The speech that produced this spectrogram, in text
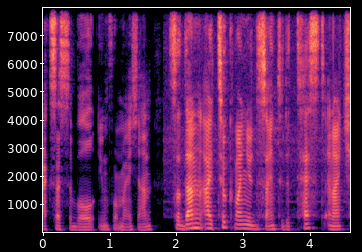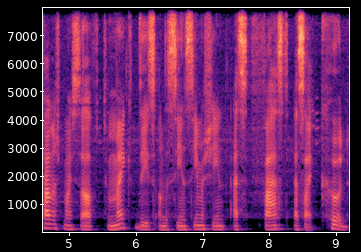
accessible information. So then I took my new design to the test and I challenged myself to make these on the CNC machine as fast as I could.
